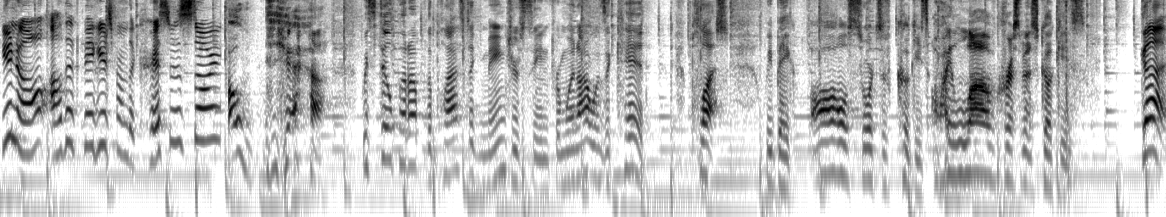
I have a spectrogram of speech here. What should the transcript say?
You know, all the figures from the Christmas story. Oh, yeah, we still put up the plastic manger scene from when I was a kid. Plus, we bake all sorts of cookies. Oh, I love Christmas cookies. Good,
